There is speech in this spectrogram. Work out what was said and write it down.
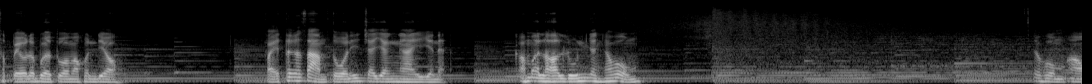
สเปลระเบิดตัวมาคนเดียวไฟเตอร์ 3 ตัวนี้จะยังไงกันเนี่ย ก็มารอลุ้นกันครับผม เดี๋ยวผมเอา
